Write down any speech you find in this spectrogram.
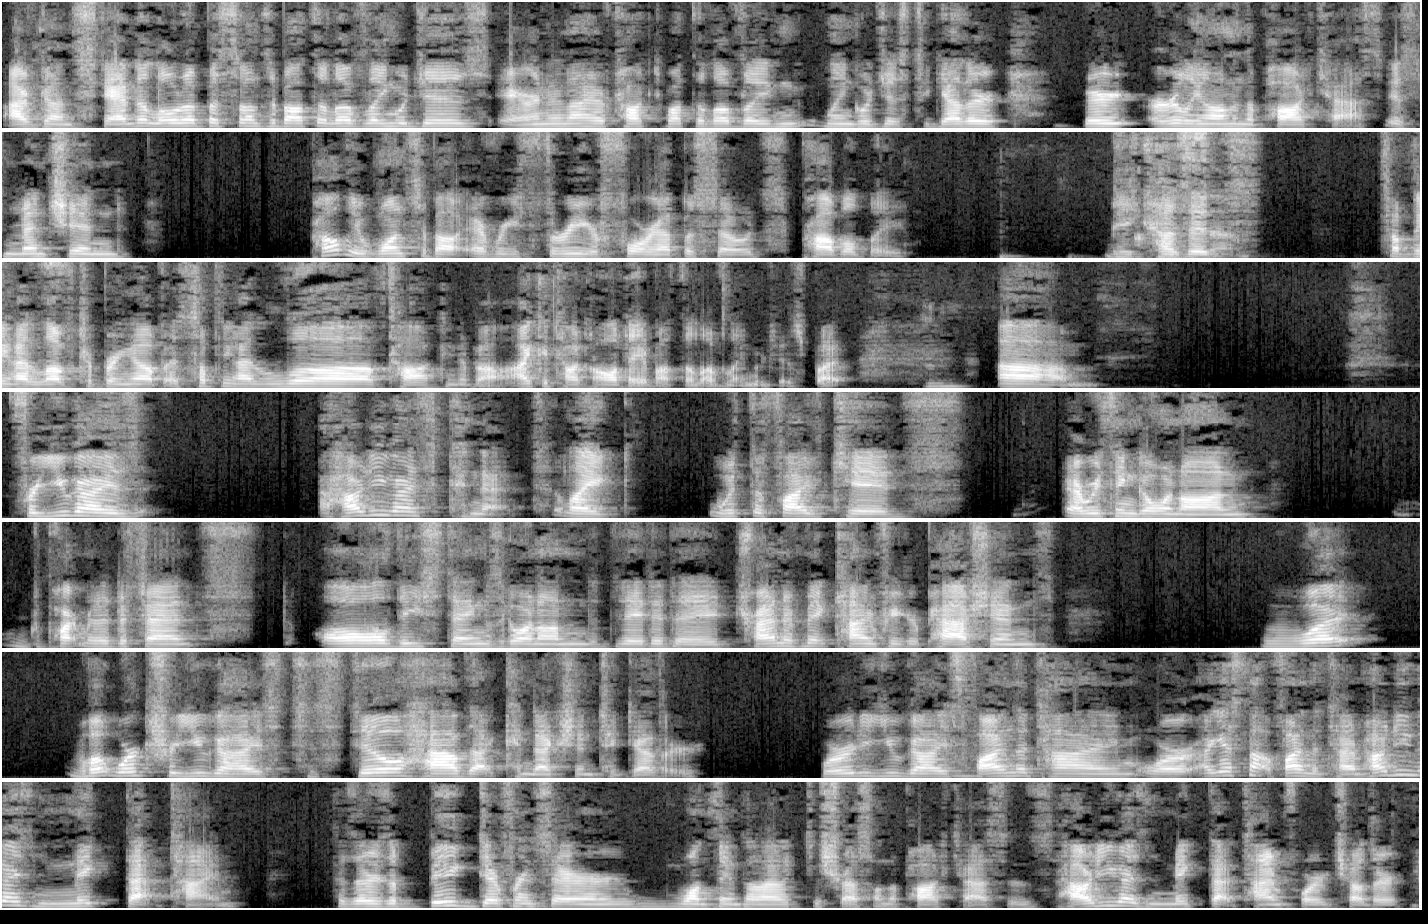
i've done standalone episodes about the love languages aaron and i have talked about the love languages together very early on in the podcast it's mentioned probably once about every three or four episodes probably because awesome. it's something I love to bring up. It's something I love talking about. I could talk all day about the love languages, but mm-hmm. um, for you guys, how do you guys connect? Like with the five kids, everything going on, Department of Defense, all these things going on in the day to day, trying to make time for your passions. What what works for you guys to still have that connection together? Where do you guys mm. find the time, or I guess not find the time? How do you guys make that time? because there's a big difference there. One thing that I like to stress on the podcast is how do you guys make that time for each other,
